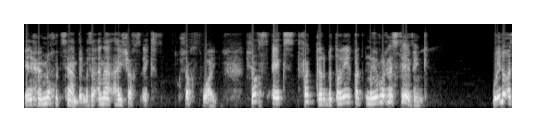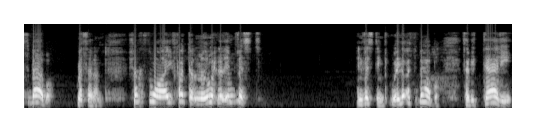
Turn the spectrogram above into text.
يعني إحنا بناخذ sample مثلا أنا هي شخص X وشخص Y شخص X فكر بطريقة إنه يروح لل saving وله أسبابه مثلا. شخص Y فكر إنه يروح لل invest investing وله أسبابه. فبالتالي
